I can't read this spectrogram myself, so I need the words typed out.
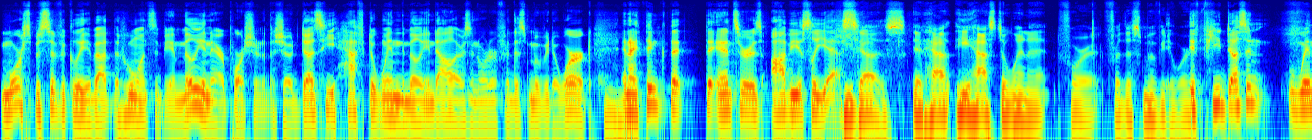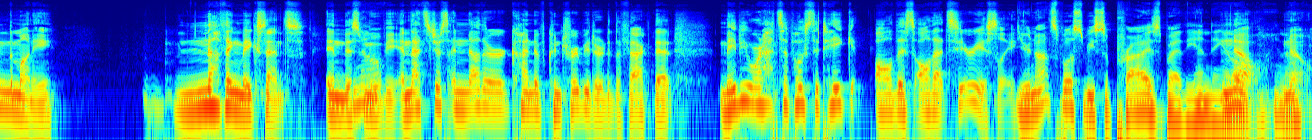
more specifically about the Who Wants to Be a Millionaire portion of the show. Does he have to win the million dollars in order for this movie to work? And I think that the answer is obviously yes. Mm-hmm. He does. It has. He has to win it for it for this movie to work. if he doesn't win the money, nothing makes sense in this know- movie. And that's just another kind of contributor to the fact that maybe we're not supposed to take all this all that seriously. You're not supposed to be surprised by the ending at no, all. you know?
